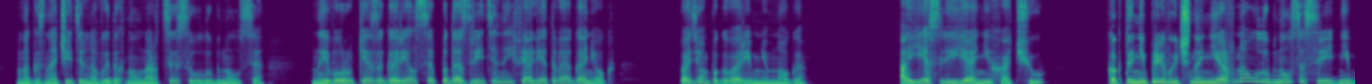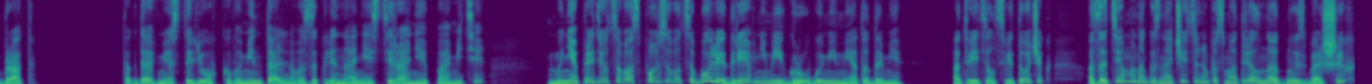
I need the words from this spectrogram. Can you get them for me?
— многозначительно выдохнул нарцисс и улыбнулся. На его руке загорелся подозрительный фиолетовый огонек. Пойдем поговорим немного». «А если я не хочу?» Как-то непривычно нервно улыбнулся средний брат. Тогда вместо легкого ментального заклинания стирания памяти мне придется воспользоваться более древними и грубыми методами, ответил цветочек, а затем многозначительно посмотрел на одну из больших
